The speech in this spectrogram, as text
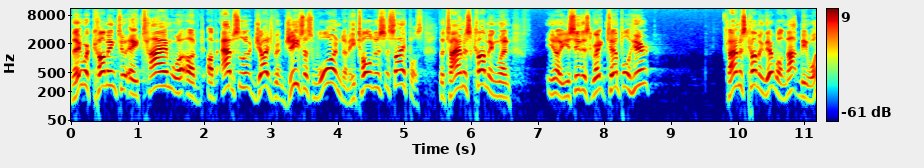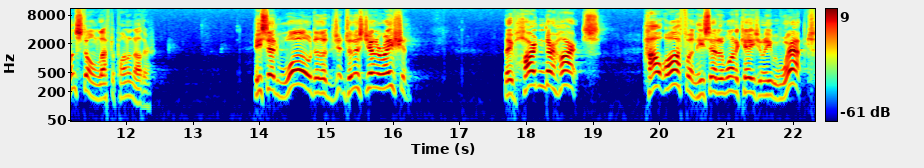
They were coming to a time of, of absolute judgment. Jesus warned them. He told his disciples, The time is coming when you know, you see this great temple here? Time is coming, there will not be one stone left upon another. He said, Woe to, the, to this generation. They've hardened their hearts. How often, he said on one occasion, he wept,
